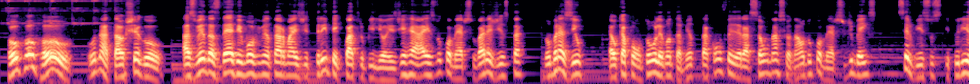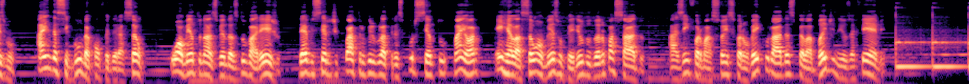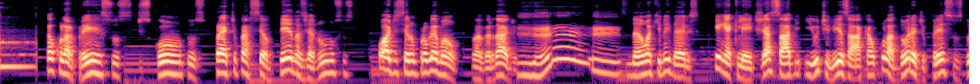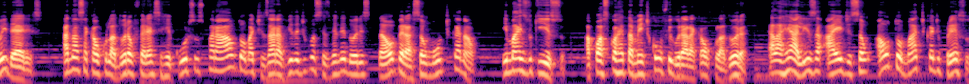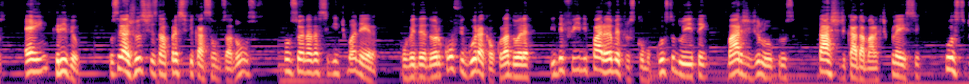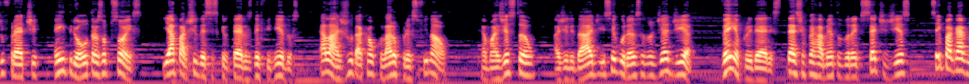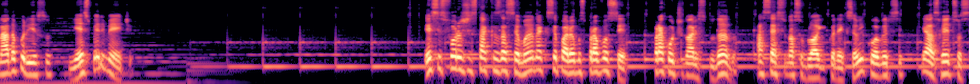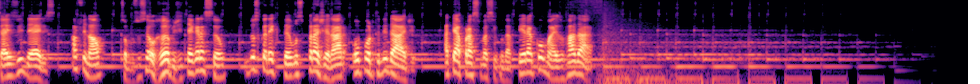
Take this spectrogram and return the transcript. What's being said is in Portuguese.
Ho, ho, ho! O Natal chegou! As vendas devem movimentar mais de 34 bilhões de reais no comércio varejista no Brasil, é o que apontou o levantamento da Confederação Nacional do Comércio de Bens, Serviços e Turismo. Ainda segundo a Confederação, o aumento nas vendas do varejo deve ser de 4,3% maior em relação ao mesmo período do ano passado. As informações foram veiculadas pela Band News FM. Calcular preços, descontos, frete para centenas de anúncios pode ser um problemão, não é verdade? Não aqui no IDERES. Quem é cliente já sabe e utiliza a calculadora de preços do IDERES. A nossa calculadora oferece recursos para automatizar a vida de vocês vendedores na operação multicanal. E mais do que isso, após corretamente configurar a calculadora, ela realiza a edição automática de preços. É incrível! Os reajustes na precificação dos anúncios funcionam da seguinte maneira: o vendedor configura a calculadora e define parâmetros como custo do item, margem de lucros, taxa de cada marketplace, custo de frete, entre outras opções. E a partir desses critérios definidos, ela ajuda a calcular o preço final. É mais gestão, agilidade e segurança no dia a dia. Venha para o IDERES, teste a ferramenta durante 7 dias sem pagar nada por isso e experimente. Esses foram os destaques da semana que separamos para você. Para continuar estudando, acesse o nosso blog Conexão E-Commerce e as redes sociais do IDERES. Afinal, somos o seu hub de integração e nos conectamos para gerar oportunidade. Até a próxima segunda-feira com mais um Radar.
